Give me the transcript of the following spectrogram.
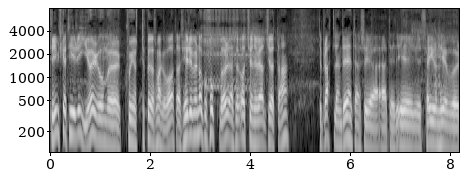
trimska teorier om hur det smakar gott. Alltså här är vi några fåglar, alltså och är väl köta till Brattland det är inte att säga att det är säger hon över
